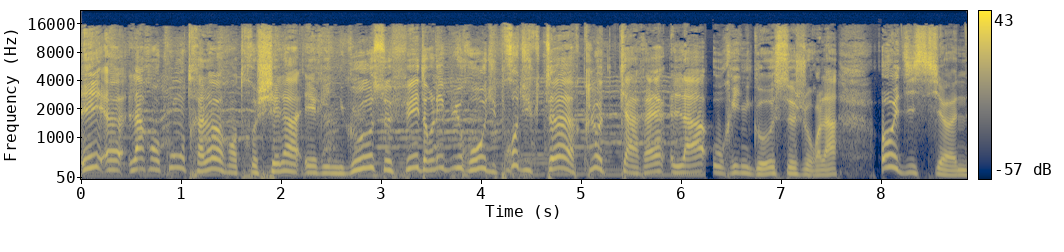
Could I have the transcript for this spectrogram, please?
Et euh, la rencontre alors entre Sheila et Ringo se fait dans les bureaux du producteur Claude Carrère, là où Ringo ce jour-là auditionne.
